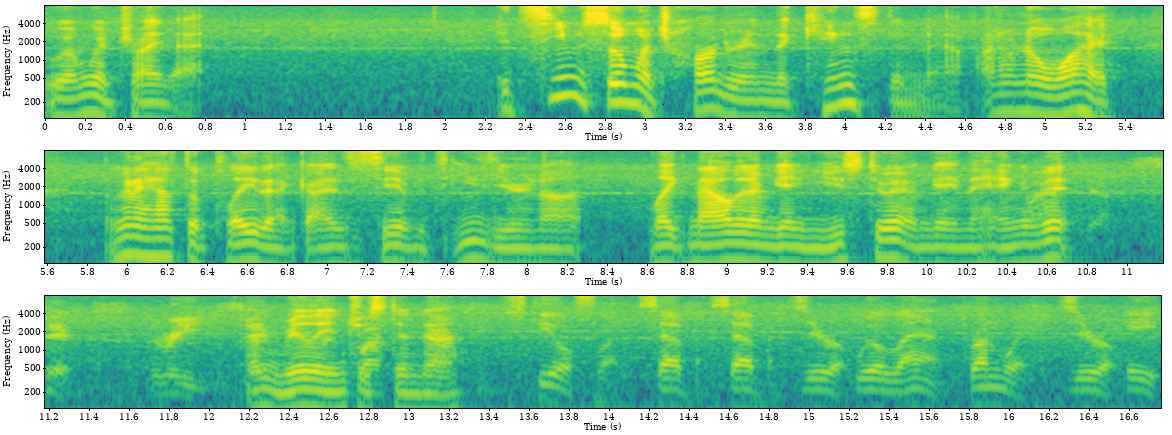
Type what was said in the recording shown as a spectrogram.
Ooh, I'm gonna try that. It seems so much harder in the Kingston map. I don't know why. I'm gonna have to play that, guys, to see if it's easy or not. Like now that I'm getting used to it, I'm getting the hang of it. Six three. I'm really interested now. Taxi. Steel flight seven seven zero. Will land. Runway zero eight.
